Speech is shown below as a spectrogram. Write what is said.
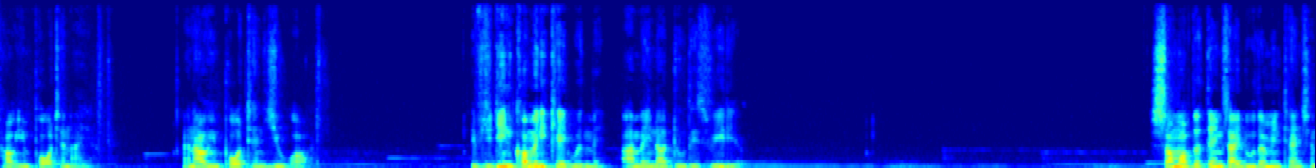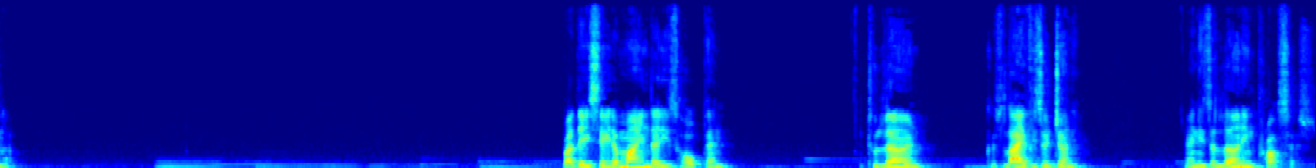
how important I am, and how important you are. If you didn't communicate with me, I may not do this video. Some of the things I do them intentional. But they say the mind that is open to learn, because life is a journey and it's a learning process.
